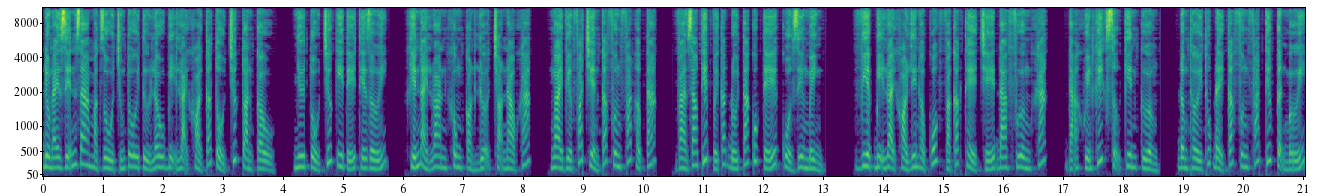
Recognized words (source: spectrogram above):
Điều này diễn ra mặc dù chúng tôi từ lâu bị loại khỏi các tổ chức toàn cầu như Tổ chức Y tế Thế giới, khiến Đài Loan không còn lựa chọn nào khác ngoài việc phát triển các phương pháp hợp tác và giao tiếp với các đối tác quốc tế của riêng mình. Việc bị loại khỏi Liên Hợp Quốc và các thể chế đa phương khác đã khuyến khích sự kiên cường, đồng thời thúc đẩy các phương pháp tiếp cận mới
